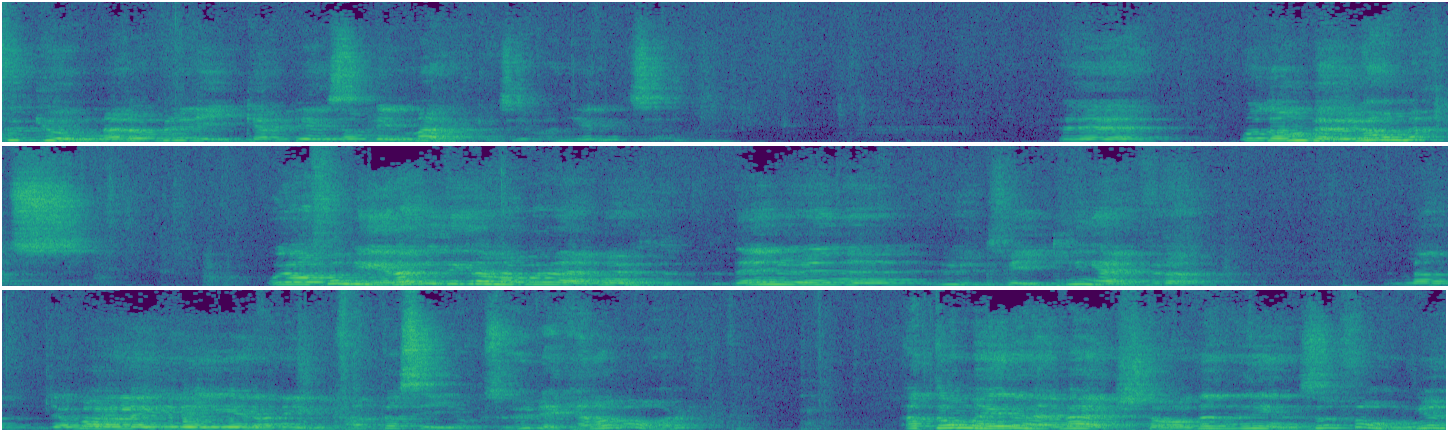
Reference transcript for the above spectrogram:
förkunnade och predikade det som blev Markus evangeliet sen. Eh, och de bör ju ha mötts. Och jag funderar lite grann på det här mötet. Det är nu en uh, utvikning här för att, men jag bara lägger det i er egen fantasi också, hur det kan ha varit. Att de är i den här världsstaden, den ene som fånge,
